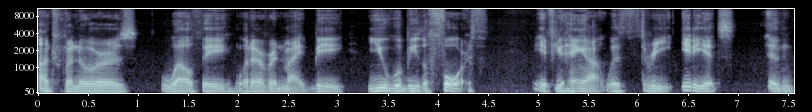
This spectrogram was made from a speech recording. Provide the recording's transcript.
entrepreneurs, wealthy, whatever it might be, you will be the fourth. If you hang out with three idiots, and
